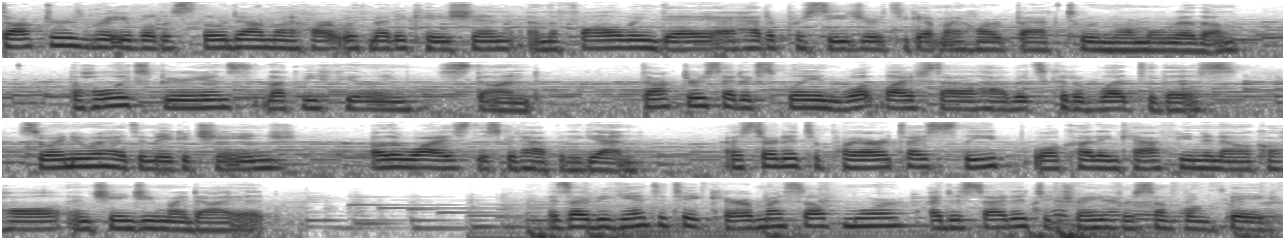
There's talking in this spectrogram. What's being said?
Doctors were able to slow down my heart with medication, and the following day, I had a procedure to get my heart back to a normal rhythm. The whole experience left me feeling stunned. Doctors had explained what lifestyle habits could have led to this, so I knew I had to make a change, otherwise, this could happen again. I started to prioritize sleep while cutting caffeine and alcohol and changing my diet. As I began to take care of myself more, I decided to train for something big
